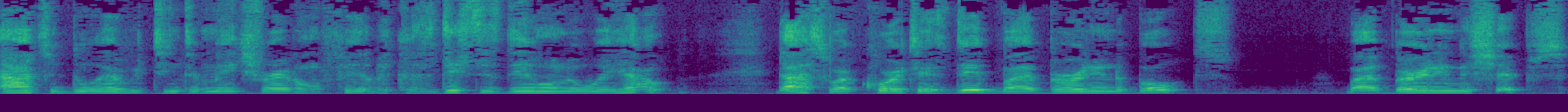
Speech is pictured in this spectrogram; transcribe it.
I have to do everything to make sure I don't fail because this is the only way out. That's what Cortez did by burning the boats, by burning the ships.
